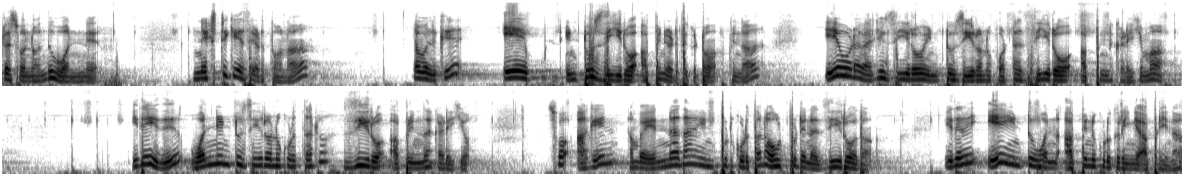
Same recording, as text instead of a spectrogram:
ப்ளஸ் ஒன்று வந்து ஒன்று நெக்ஸ்ட் கேஸ் எடுத்தோன்னா நம்மளுக்கு ஏ இன்ட்டு ஜீரோ அப்படின்னு எடுத்துக்கிட்டோம் அப்படின்னா ஏவோட வேல்யூ ஜீரோ இன்ட்டு ஜீரோன்னு போட்டால் ஜீரோ அப்படின்னு கிடைக்குமா? இதே இது ஒன் இன்ட்டு ஜீரோன்னு கொடுத்தாலும் ஜீரோ அப்படின்னு தான் கிடைக்கும். ஸோ அகெயின் நம்ம என்ன தான் இன்புட் கொடுத்தாலும் அவுட்புட் என்ன? ஜீரோ தான். இதே ஏ இன்ட்டு ஒன் அப்படின்னு கொடுக்குறீங்க அப்படின்னா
